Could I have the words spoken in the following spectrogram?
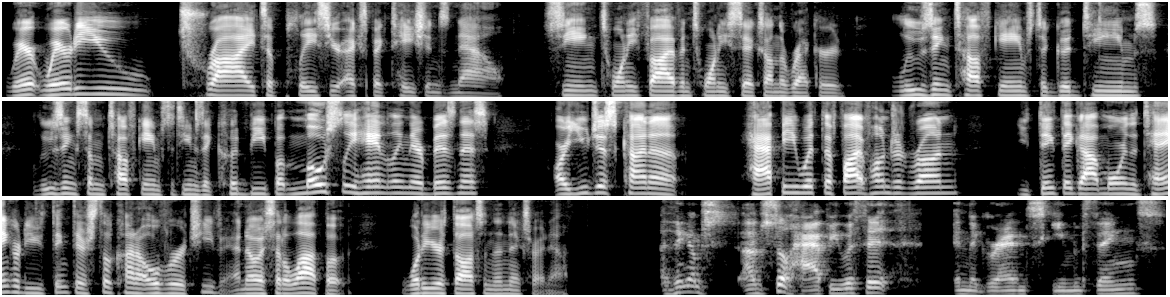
where where do you try to place your expectations now? Seeing 25 and 26 on the record, losing tough games to good teams, losing some tough games to teams they could beat, but mostly handling their business. Are you just kind of happy with the 500 run? You think they got more in the tank, or do you think they're still kind of overachieving? I know I said a lot, but what are your thoughts on the Knicks right now? I think I'm I'm still happy with it in the grand scheme of things.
